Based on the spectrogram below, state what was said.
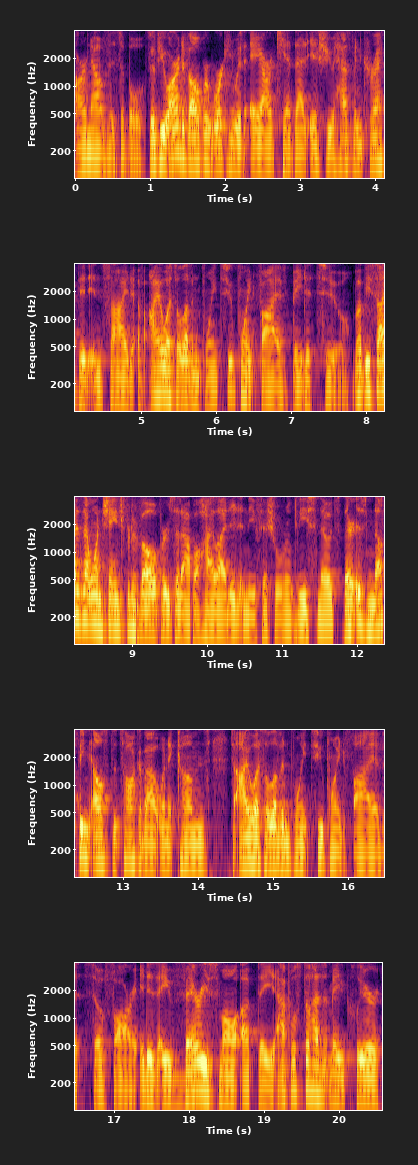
are now visible. So if you are a developer working with ARKit, that issue has been corrected inside of iOS 11.2.5 Beta 2. But besides that one change for developers that Apple highlighted in the official release notes, there is nothing else to talk about when it comes to iOS 11.2.5 so far. It is a very small update. Apple still hasn't made clear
